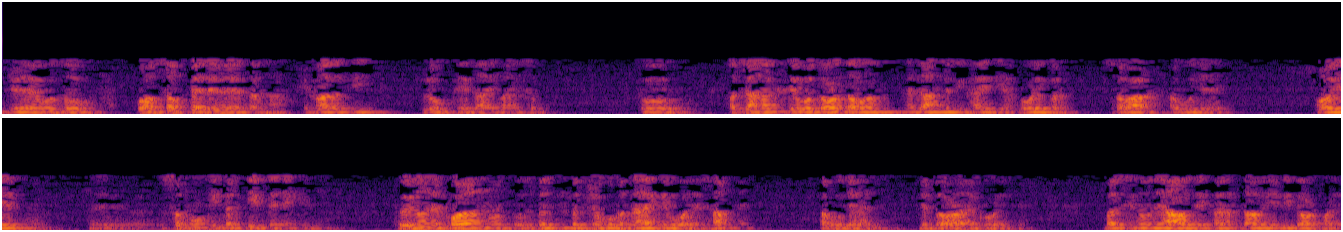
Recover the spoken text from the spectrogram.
جو ہے وہ تو بہت سب پہلے میں رہتا تھا، حفاظتی لوگ تھے دائیں بائیں سب۔ تو اچانک سے وہ دوڑتا ہوا میدان میں دکھائی دیا، گھوڑے پر سوار ابو جہل۔ اور یہ سبوں کی ترتیب دینے کے لیے۔ تو انہوں نے فوراً اس بچوں کو بتایا کہ وہ ہے سامنے ابو جہل، جو دوڑا ہے گھوڑے سے بس انہوں نے آؤ دیکھا رکھتا ہو یہ بھی دوڑ پڑے۔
